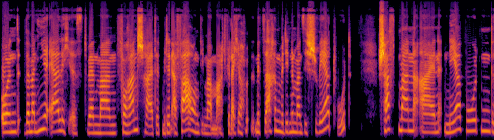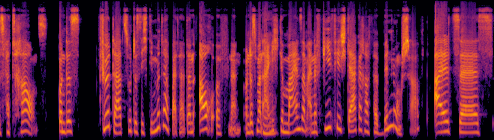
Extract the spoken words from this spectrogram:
Und wenn man hier ehrlich ist, wenn man voranschreitet mit den Erfahrungen, die man macht, vielleicht auch mit Sachen, mit denen man sich schwer tut, schafft man einen Nährboden des Vertrauens. Und das führt dazu, dass sich die Mitarbeiter dann auch öffnen und dass man mhm. eigentlich gemeinsam eine viel, viel stärkere Verbindung schafft, als es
